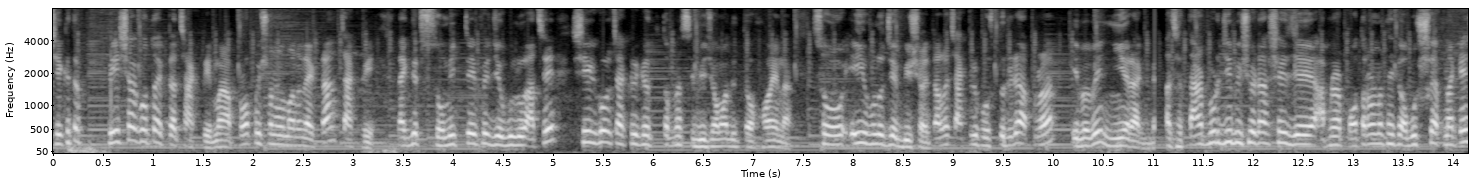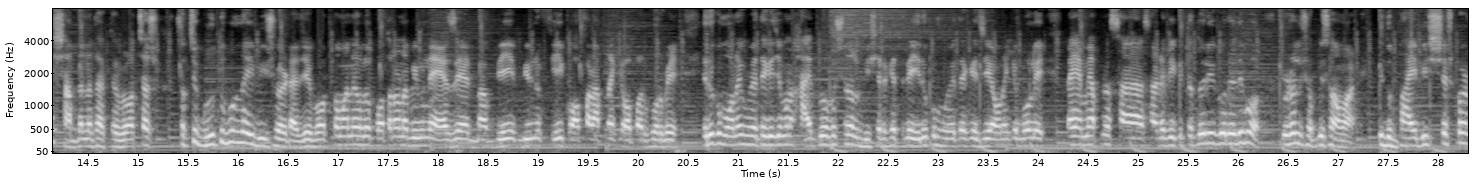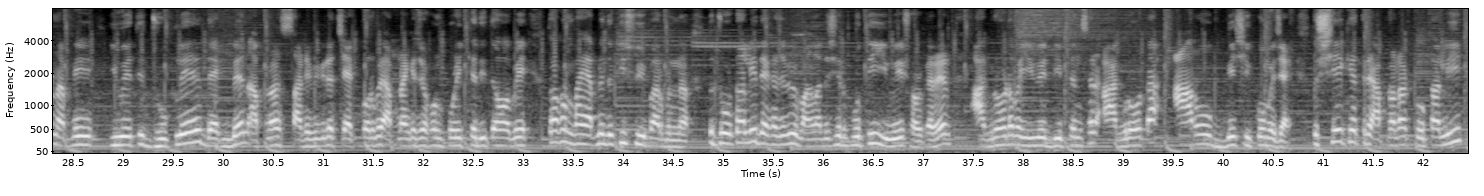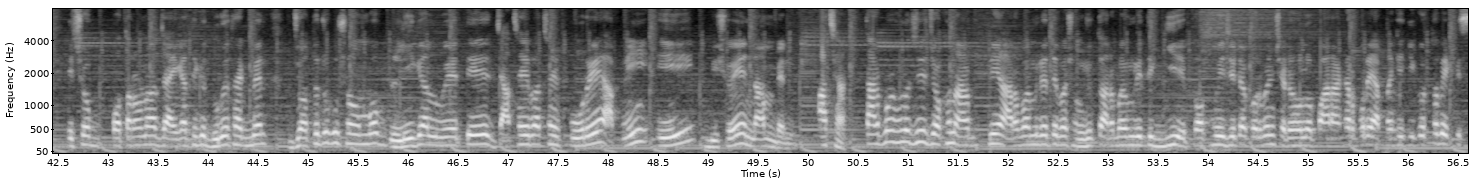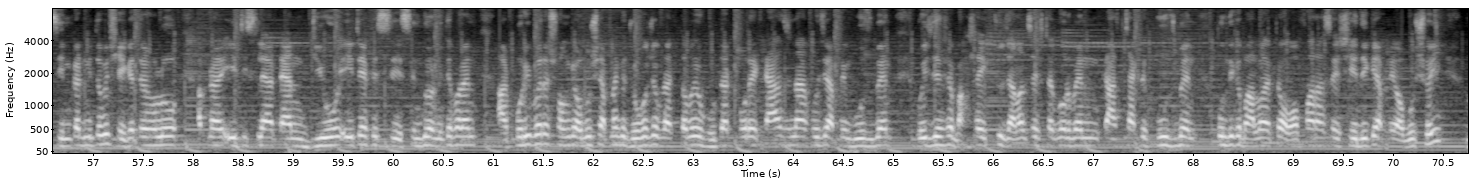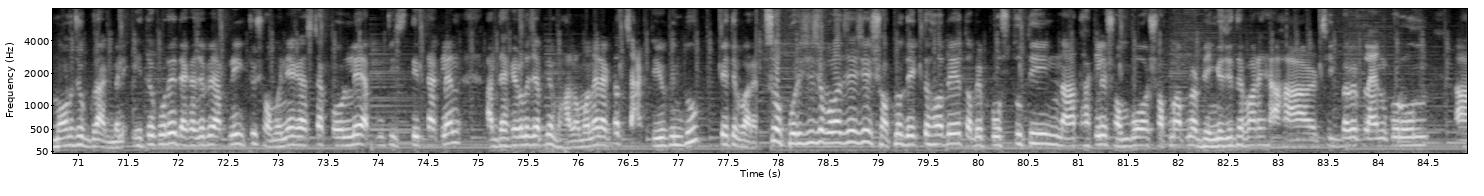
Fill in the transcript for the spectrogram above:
সেক্ষেত্রে পেশাগত একটা চাকরি বা প্রফেশনাল মানের একটা চাকরি লাইক দ্যাট শ্রমিক টাইপের যেগুলো আছে, সেগুলো চাকরির ক্ষেত্রে আপনার সিভি জমা দিতে হয় না। সো এই হলো যে বিষয়, তাহলে চাকরির প্রস্তুতিটা আপনারা এভাবে নিয়ে রাখবেন। আচ্ছা তারপর যে বিষয়টা আসে যে আপনার প্রতারণা থেকে অবশ্যই আপনাকে সাবধানে থাকতে হবে। অর্থাৎ সবচেয়ে গুরুত্বপূর্ণ এই বিষয়টা যে বর্তমানে হলো প্রতারণা বিভিন্ন এজেন্ট বা বিভিন্ন ফেক অফার আপনাকে অফার করবে। এরকম অনেক হয়ে থাকে যেমন হাই প্রফেশনাল বিষয়ের ক্ষেত্রে এরকম হয়ে থাকে যে অনেকে বলে, ভাই, আমি আপনার সার্টিফিকেটটা তৈরি করে দিব টোটালি সবকিছু আমার। কিন্তু ভাই, বিশ্বাস করেন আপনি ইউএতে ঢুকলে দেখবেন আপনার সার্টিফিকেট চেক করবে, আপনাকে যখন পরীক্ষা দিতে হবে, তখন ভাই আপনি তো কিছুই পারবেন না। তো টোটালি দেখা যাবে বাংলাদেশের প্রতি ইউএ সরকারের আগ্রহটা বা ইউএ ডিফেন্সের আগ্রহটা আরও বেশি কমে যায়। তো সেই ক্ষেত্রে আপনারা টোটালি এসব প্রতারণার জায়গা থেকে দূরে থাকবেন। যতটুকু সম্ভব লিগাল ওয়েতে যাচাই বাছাই করে আপনি এই বিষয়ে নামবেন। আচ্ছা তারপর হলো যে যখন আপনি আরব আমিরাতে বা সংযুক্ত আরব আমিরাতে গিয়ে প্রথমে যেটা করবেন সেটা হলো পা রাখার পরে আপনাকে কি করতে হবে? একটি সিম কার্ড নিতে হবে। সেক্ষেত্রে হলো আপনার ইটি স্ল্যাট অ্যান্ড জিও এই টাইপের সিমগুলো নিতে পারেন। আর পরিবারের সঙ্গে অবশ্যই আপনাকে যোগাযোগ রাখতে হবে। হুটহাট করে কাজ না খুঁজে আপনি বুঝবেন। ওই যে ভাষা একটু জানার চেষ্টা করবেন। কাজ চাকরি খুঁজবেন কোন দিকে ভালো একটা অফার আছে সেই দিকে আপনি অবশ্যই মনোযোগ রাখবেন। এতে করে দেখা যাবে আপনি একটু সময় নিয়ে কাজটা করলে আপনি একটু স্থির থাকলেন আর দেখা গেলো যে আপনি ভালো মানের একটা চাকরিও কিন্তু পেতে পারেন। সো পরিশেষে বলা যায় যে স্বপ্ন দেখতে হবে, তবে প্রস্তুতি না থাকলে সম্ভব স্বপ্ন আপনার ভেঙে যেতে পারে। আর ঠিকভাবে প্ল্যান করুন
